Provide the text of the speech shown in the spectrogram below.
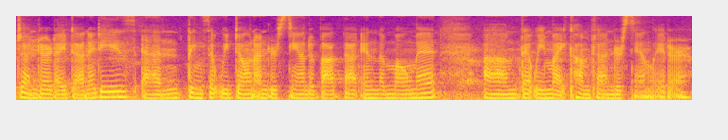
gendered identities and things that we don't understand about that in the moment um, that we might come to understand later.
